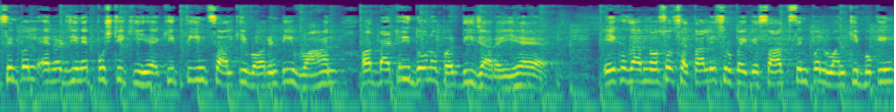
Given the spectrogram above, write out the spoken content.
सिंपल एनर्जी ने पुष्टि की है कि तीन साल की वारंटी वाहन और बैटरी दोनों पर दी जा रही है। एक रुपए के साथ सिंपल वन की बुकिंग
